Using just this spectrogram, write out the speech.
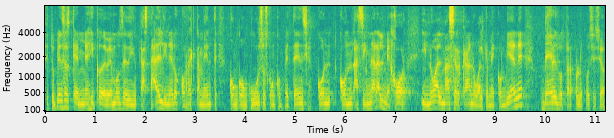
Si tú piensas que en México debemos de gastar el dinero correctamente, con concursos, con competencia, con, asignar al mejor y no al más cercano o al que me conviene, debes votar por la oposición.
